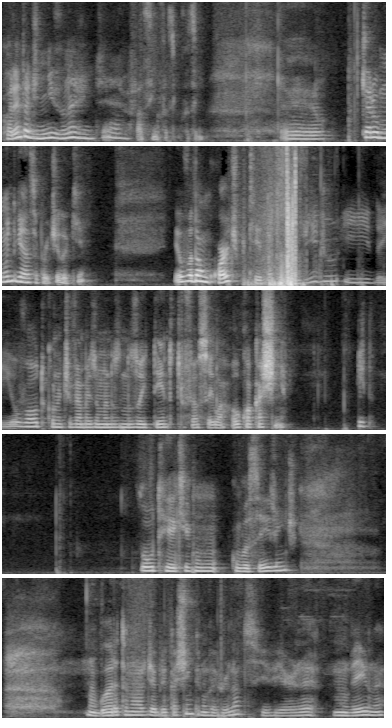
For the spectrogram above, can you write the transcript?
40 de nível, né, gente? É facinho, facinho, facinho. É, quero muito ganhar essa partida aqui. Eu vou dar um corte, porque tá com o vídeo. E daí eu volto quando eu tiver mais ou menos nos 80 troféus, sei lá. Ou com a caixinha. Eita. Voltei aqui com, com vocês, gente. Agora tá na hora de abrir a caixinha, que não vai vir nada. Se vier, né? Não veio, né?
